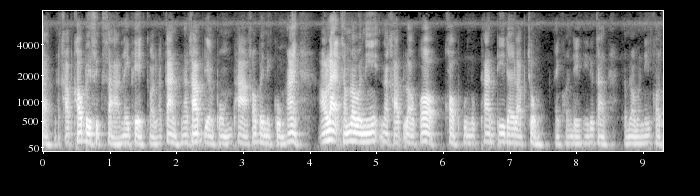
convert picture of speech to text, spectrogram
กันนะครับ เข้าไปศึกษาในเพจก่อนละกันนะครับ เดี๋ยวผมพาเข้าไปในกลุ่มให้ เอาละสำหรับวันนี้นะครับ เราก็ขอบคุณทุกท่านที่ได้รับชมในคอนเทนต์นี้ด้วยกันสำหรับวันนี้ขอตัว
